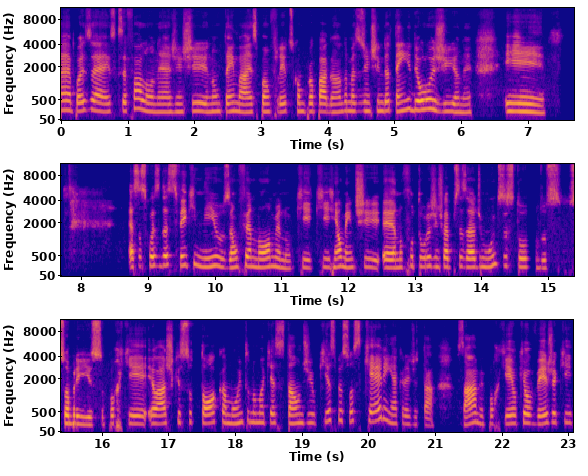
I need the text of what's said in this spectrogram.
É, pois é, isso que você falou, né? A gente não tem mais panfletos como propaganda, mas a gente ainda tem ideologia, né? E essas coisas das fake news é um fenômeno que, que realmente é, no futuro a gente vai precisar de muitos estudos sobre isso, porque eu acho que isso toca muito numa questão de o que as pessoas querem acreditar, sabe? Porque o que eu vejo é que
